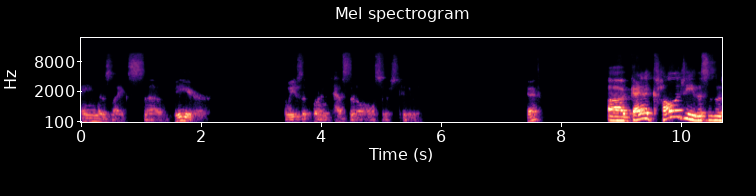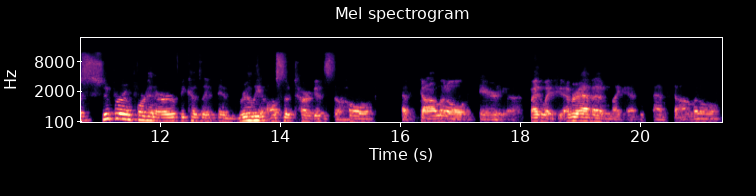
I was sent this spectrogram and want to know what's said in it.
pain is like severe. And we use it for intestinal ulcers too. Okay. Uh, gynecology, this is a super important herb because it, it really also targets the whole abdominal area. By the way, if you ever have a like an abdominal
